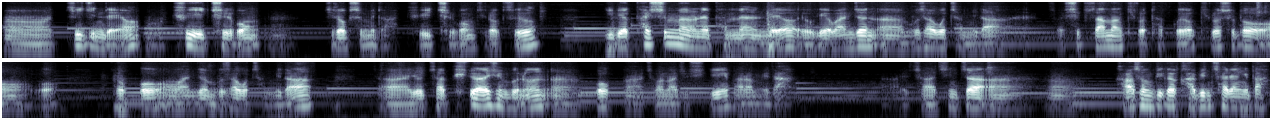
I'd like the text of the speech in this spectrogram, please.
어, TG인데요. Q270 디럭스입니다. Q270 디럭스 280만 원에 판매하는데요. 이게 완전 아, 무사고 차입니다. 14만 킬로 탔고요. 킬로수도 어, 뭐 적고 어, 완전 무사고 차입니다. 자, 이 차 필요하신 분은 어, 꼭 아, 전화 주시기 바랍니다. 아, 이차 진짜 아, 어, 가성비가 갑인 차량이다.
